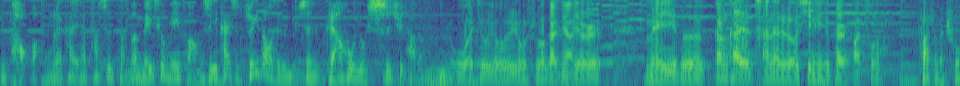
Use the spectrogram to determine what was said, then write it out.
就跑了。我们来看一下他是怎么没车没房，是一开始追到这个女生，然后又失去她的。我就有一种什么感觉啊，就是每一次刚开始谈的时候，心里就开始发怵了。发什么怵？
